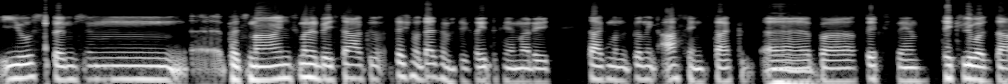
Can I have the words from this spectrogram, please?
jūs, piemēram, pēc mājas, man ir bijis tā, ka tieši no dezinfekcijas līdzekļiem arī tā, ka man ir pilnīgi asins tā, ka, mm. uh, pa pirkstiem tik ļoti tā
